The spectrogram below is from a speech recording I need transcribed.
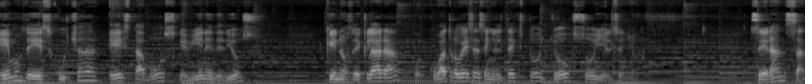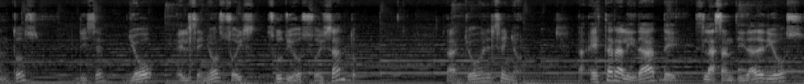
hemos de escuchar esta voz que viene de Dios, que nos declara por cuatro veces en el texto, yo soy el Señor. Serán santos, dice, yo el Señor soy su Dios, soy santo. yo el Señor. esta realidad de la santidad de Dios,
